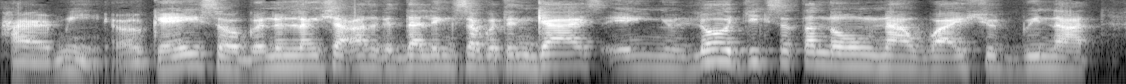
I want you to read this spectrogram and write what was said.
hire me. Okay? So, ganun lang siya kadaling sagutin guys. Ayun yung logic sa tanong na why should we not hire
